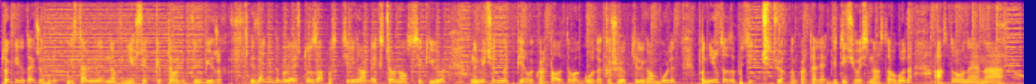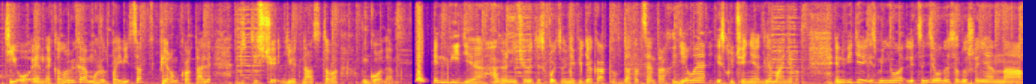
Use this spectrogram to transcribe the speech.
токены также будут представлены на внешних криптовалютных биржах. Издание добавляет, что запуск Telegram External Secure намечен на первый квартал этого года. Кошелек Telegram Wallet планируется запустить в четвертом квартале 2020 2018 года, основанная на TON экономика может появиться в первом квартале 2019 года. Nvidia ограничивает использование видеокарт в дата-центрах, делая исключение для майнеров. Nvidia изменила лицензионное соглашение на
